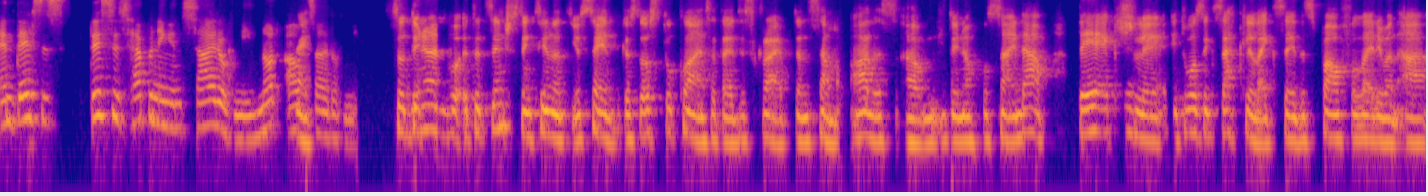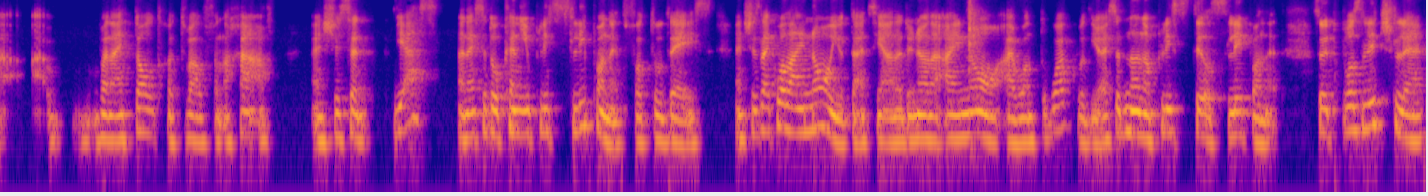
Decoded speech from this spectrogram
and this is this is happening inside of me not outside right. of me so you know it's interesting thing that you said because those two clients that i described and some others um, you know who signed up they actually it was exactly like say this powerful lady when i when i told her 12 and a half and she said yes and I said, Oh, can you please sleep on it for two days? And she's like, Well, I know you, Tatiana. Do you know that I know I want to work with you? I said, No, no, please still sleep on it. So it was literally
